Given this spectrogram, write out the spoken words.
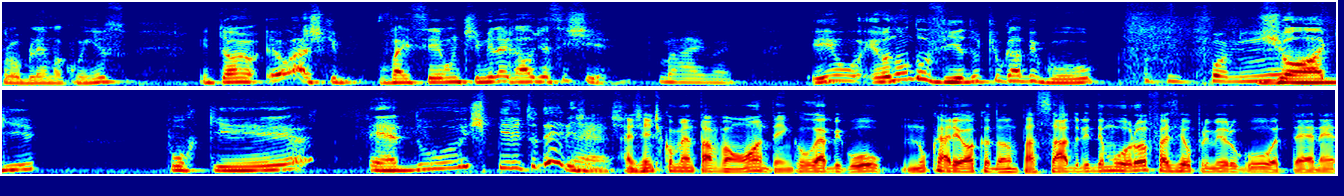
problema com isso. Então eu, eu acho que vai ser um time legal de assistir. Vai, vai. E eu, eu não duvido que o Gabigol jogue, porque é do espírito dele, É. gente. A gente comentava ontem que o Gabigol, no Carioca do ano passado, ele demorou a fazer o primeiro gol até, né?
